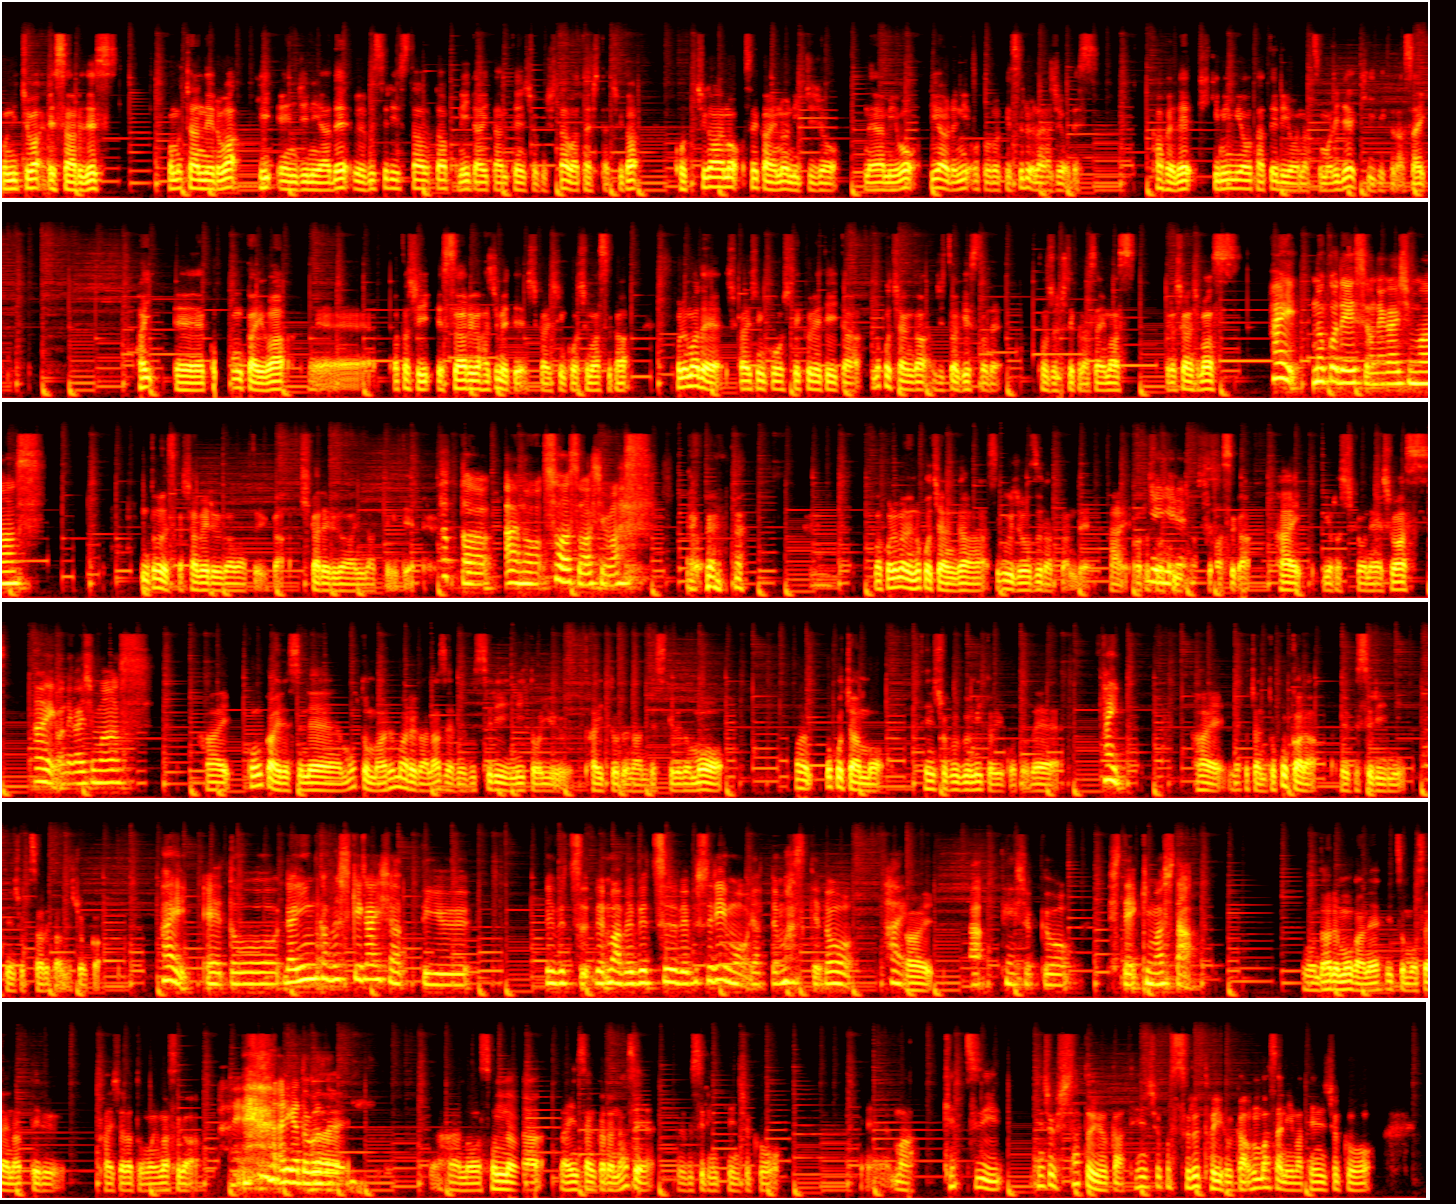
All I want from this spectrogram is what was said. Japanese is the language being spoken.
こんにちは、SR です。このチャンネルは、非エンジニアで Web3 スタートアップに大胆転職した私たちが、こっち側の世界の日常、悩みをリアルにお届けするラジオです。カフェで聞き耳を立てるようなつもりで聞いてください。はい、えー今回は、えー私、SR が初めて司会進行しますが、これまで司会進行してくれていたのこちゃんが実はゲストで登場してくださいます。よろしくお願いします。はい、のこです。お願いします。どうですか、喋る側というか、聞かれる側になってみて。ちょっとあのそわそわします。まあ、これまでのこちゃんがすごく上手だったんで、はい、私も緊張してますが、はい、よろしくお願いします。はい、お願いします。はい、今回ですね、元〇〇がなぜ Web3 にというタイトルなんですけれども、まあ、のこちゃんも転職組ということで、はい、はい、のこちゃんどこから Web3 に転職されたんでしょうか？はい、えっ、と LINE 株式会社っていう Web2、べまあ Web2、Web3 もやってますけど、はい、はい、あ転職をしてきました。もう誰もがね、いつもお世話になっている会社だと思いますが、はい、ありがとうございます。あのそんな LINE さんからなぜ Web3 に転職を、えーまあ、決意、転職したというか、転職するというか、まさに今転職を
